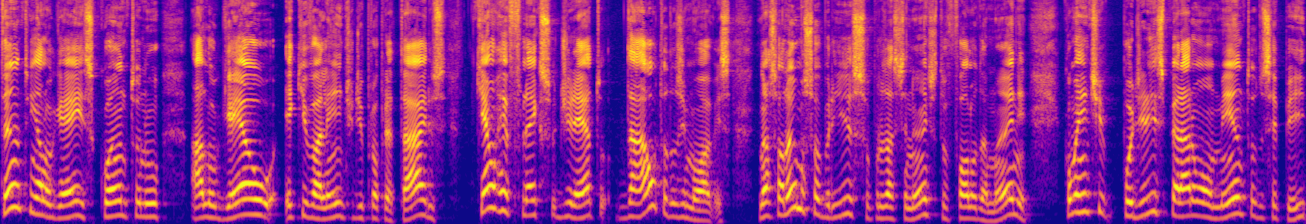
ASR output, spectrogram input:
tanto em aluguéis quanto no aluguel equivalente de proprietários, que é um reflexo direto da alta dos imóveis. Nós falamos sobre isso para os assinantes do Follow the Money, como a gente poderia esperar um aumento do CPI,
